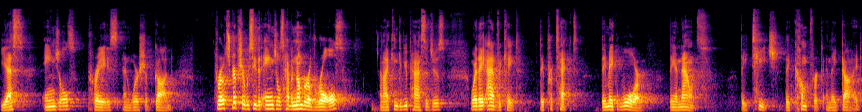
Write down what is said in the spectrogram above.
Yes, angels praise and worship God. Throughout Scripture, we see that angels have a number of roles, and I can give you passages where they advocate, they protect, they make war, they announce, they teach, they comfort, and they guide.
